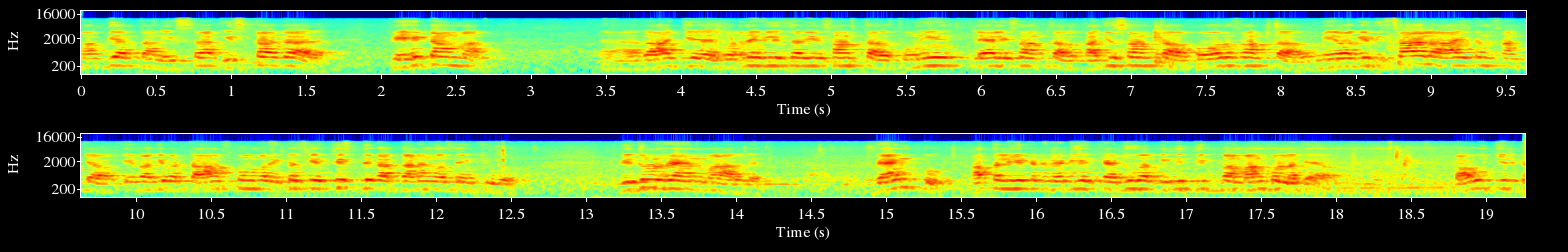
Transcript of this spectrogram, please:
මධ්‍යස්ථාන, ඉස්සා ඉස්කාගාර, පෙහෙකම්මල් රාජ්‍ය ගොඩනැගිලි සවිය සංස්ථාව, තුනී ලෑලි සංස්ථාව, කජු සංස්ථාව, පොහොර සංස්ථාව මේ වගේ විශාල ආයතන සංඛ්‍යාවක්. ඒ වගේම ට්‍රාන්ස්ෆෝමර් 132ක් ගණන් වශයෙන් කිව්වොත්. විදුලි රෑන් මාර්ග, බැංකු 40කට වැඩිය කැඩුවා ගිනි තිබ්බා මංකොල්ල කෑවා. පෞද්ගලික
